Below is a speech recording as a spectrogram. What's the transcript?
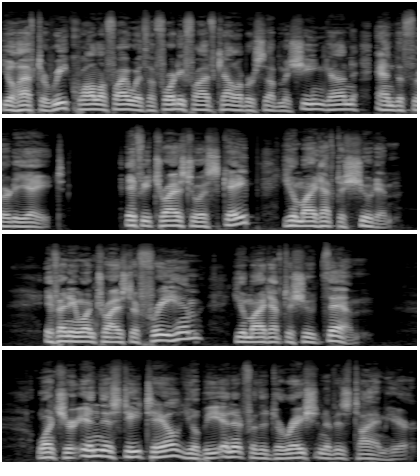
You'll have to requalify with a 45 caliber submachine gun and the 38. If he tries to escape, you might have to shoot him. If anyone tries to free him, you might have to shoot them. Once you're in this detail, you'll be in it for the duration of his time here.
